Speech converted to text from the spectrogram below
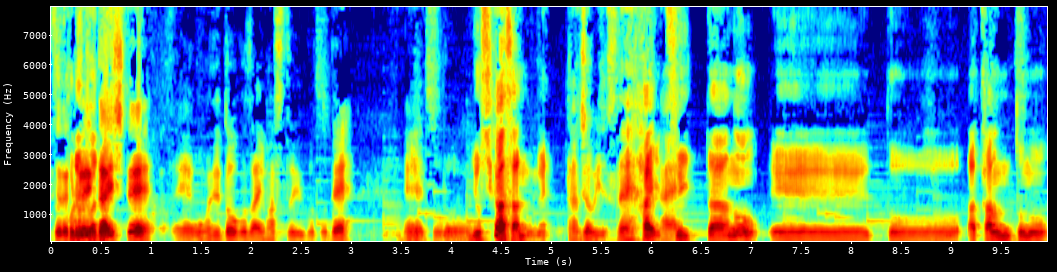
それでこれに対して、えーおめでとうございますということで、えっ、と、吉川さんのね、誕生日ですね。はい、ツイッターの、えーっと、アカウントの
